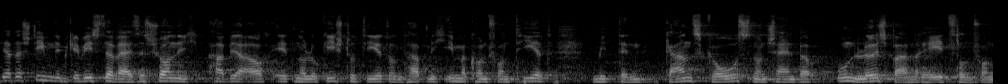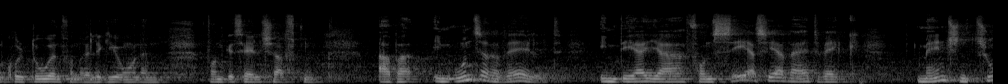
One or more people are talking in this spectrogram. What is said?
Ja, das stimmt in gewisser Weise schon. Ich habe ja auch Ethnologie studiert und habe mich immer konfrontiert mit den ganz großen und scheinbar unlösbaren Rätseln von Kulturen, von Religionen, von Gesellschaften. Aber in unserer Welt in der ja von sehr, sehr weit weg Menschen zu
